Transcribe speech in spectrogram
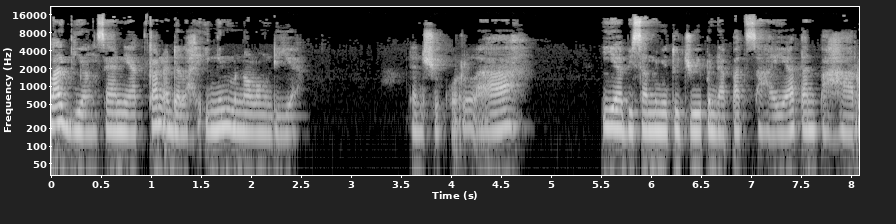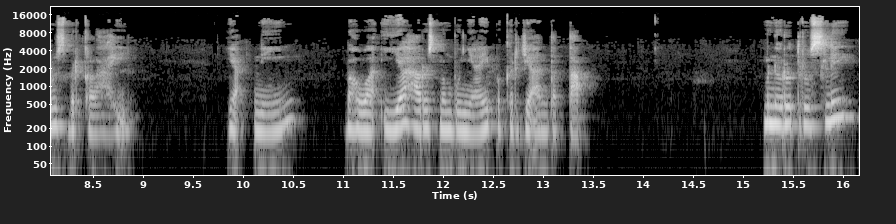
Lagi yang saya niatkan adalah ingin menolong dia. Dan syukurlah, ia bisa menyetujui pendapat saya tanpa harus berkelahi. Yakni, bahwa ia harus mempunyai pekerjaan tetap. Menurut Rusli,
